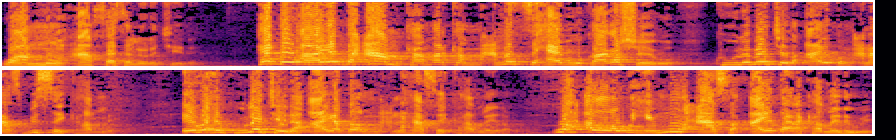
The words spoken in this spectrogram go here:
waa nuucaas saasaa loola jeeda. Haddow aayadda caamka marka macno saxaabigu kaaga sheego kuulama jeedo aayadda macnahaas bisay ka hadle ee waxay kuula jeedaa aayaddaanu macnahaasay ka hadlayda. Wax alla wixii nuucaasa aayaddaana ka hadlayda wey.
